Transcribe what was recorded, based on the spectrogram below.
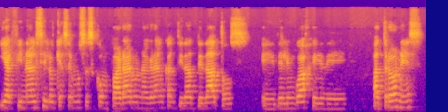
y al final si lo que hacemos es comparar una gran cantidad de datos eh, de lenguaje, de patrones,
